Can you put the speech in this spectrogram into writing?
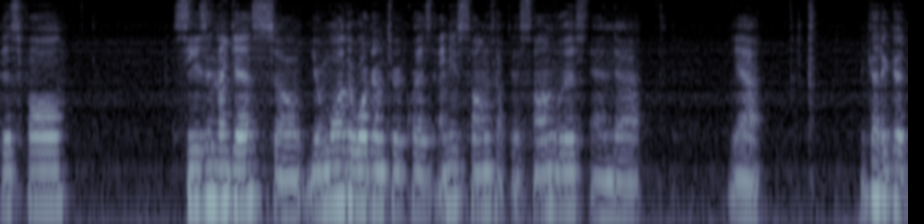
this fall season, I guess. So you're more than welcome to request any songs off the song list, and uh, yeah, we got a good,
